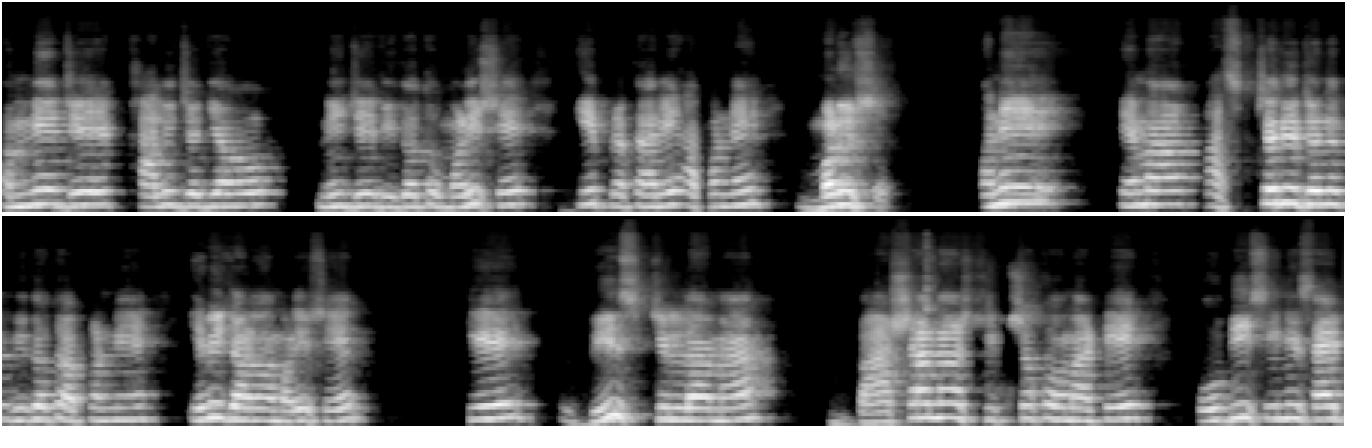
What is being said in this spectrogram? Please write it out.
અમને જે ખાલી જગ્યાઓની જે વિગતો મળી છે, એ પ્રકારે આપણને મળ્યું છે. અને એમાં આશ્ચર્યજનક વિગતો આપણને એવી જાણવા મળી છે કે વીસ જિલ્લામાં ભાષાના શિક્ષકો માટે ઓબીસીની સાહેબ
